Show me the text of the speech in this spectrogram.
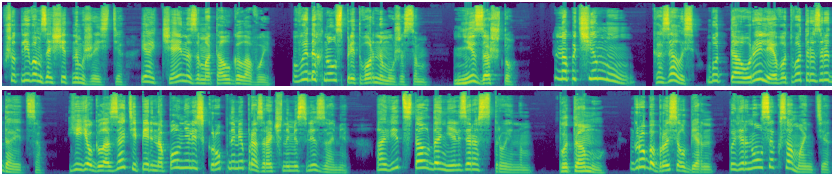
в шутливом защитном жесте и отчаянно замотал головой. Выдохнул с притворным ужасом. «Ни за что!» «Но почему?» Казалось, будто Аурелия вот-вот разрыдается. Ее глаза теперь наполнились крупными прозрачными слезами, а вид стал до нельзя расстроенным. «Потому!» Грубо бросил Берн, повернулся к Саманте,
